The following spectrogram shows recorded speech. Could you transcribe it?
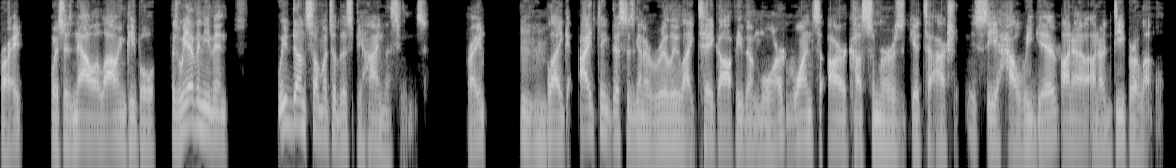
right? Which is now allowing people, because we haven't even, we've done so much of this behind the scenes, right? Mm-hmm. Like, I think this is going to really like take off even more once our customers get to actually see how we give on a, on a deeper level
